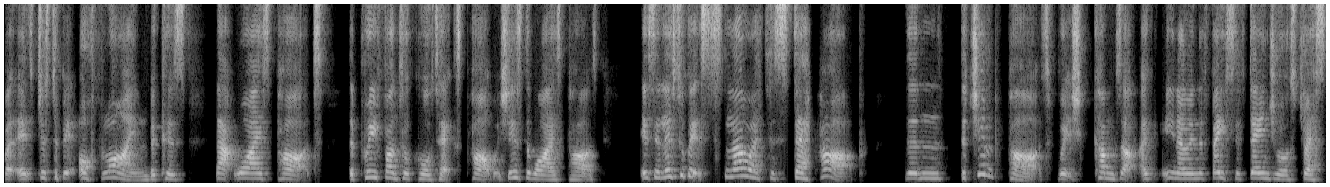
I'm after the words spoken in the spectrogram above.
but it's just a bit offline because that wise part, the prefrontal cortex part, which is the wise part, is a little bit slower to step up than the chimp part, which comes up, uh, you know, in the face of danger or stress.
